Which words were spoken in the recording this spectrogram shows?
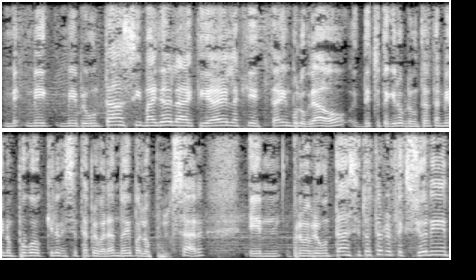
me, me, preguntaba si más allá de las actividades en las que está involucrado, de hecho te quiero preguntar también un poco qué es lo que se está preparando ahí para los pulsar, eh, pero me preguntaba si todas estas reflexiones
